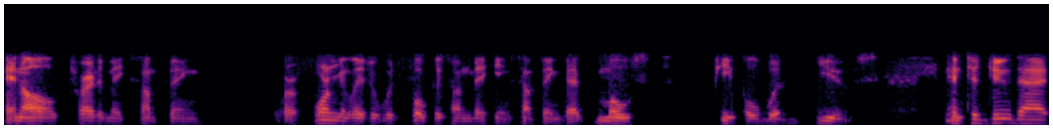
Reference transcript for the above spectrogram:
and I'll try to make something, or a formulator would focus on making something that most people would use. And to do that,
